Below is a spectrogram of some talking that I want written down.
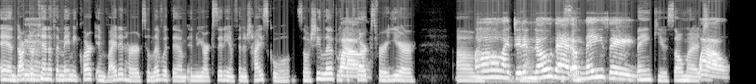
And Dr. Mm. Kenneth and Mamie Clark invited her to live with them in New York City and finish high school. So she lived with wow. the Clarks for a year. Um, oh, I didn't yeah. know that. So, Amazing. Thank you so much. Wow.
